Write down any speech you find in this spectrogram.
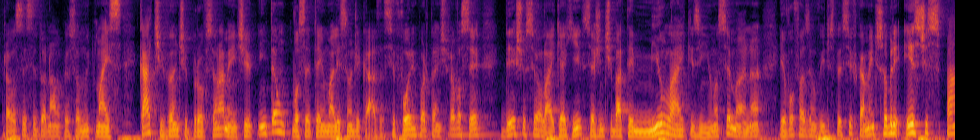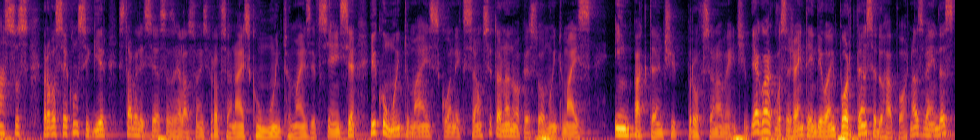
para você se tornar uma pessoa muito mais cativante profissionalmente, então você tem uma lição de casa. Se for importante para você, deixa o seu like aqui. Se a gente bater mil likes em uma semana, eu vou fazer um vídeo especificamente sobre estes passos para você conseguir estabelecer essas relações profissionais com muito mais eficiência e com muito mais conexão, se tornando uma pessoa muito muito mais impactante profissionalmente. E agora que você já entendeu a importância do rapport nas vendas,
